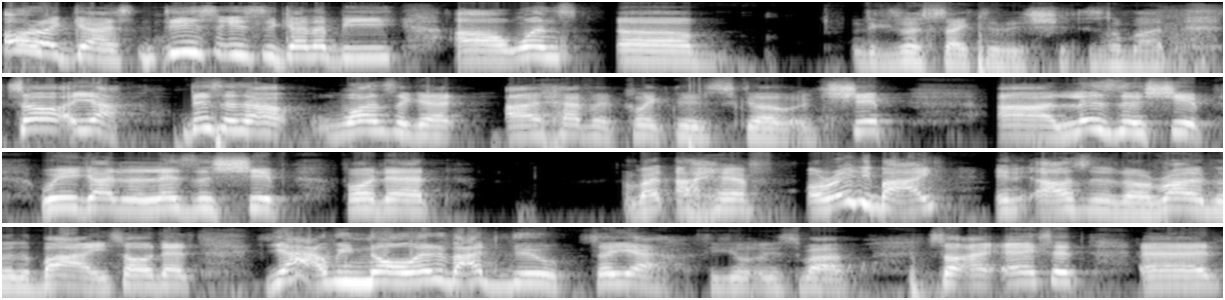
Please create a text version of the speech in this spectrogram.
Alright guys, this is gonna be uh once uh like this shit is not bad. So yeah, this is uh once again I have a click this uh, ship uh laser ship. We got a laser ship for that but I have already buy and also the right to buy so that yeah we know what about to do. So yeah it's about so I exit and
